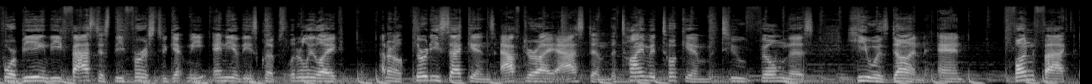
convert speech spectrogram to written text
for being the fastest, the first to get me any of these clips. Literally, like, I don't know, 30 seconds after I asked him, the time it took him to film this, he was done. And fun fact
